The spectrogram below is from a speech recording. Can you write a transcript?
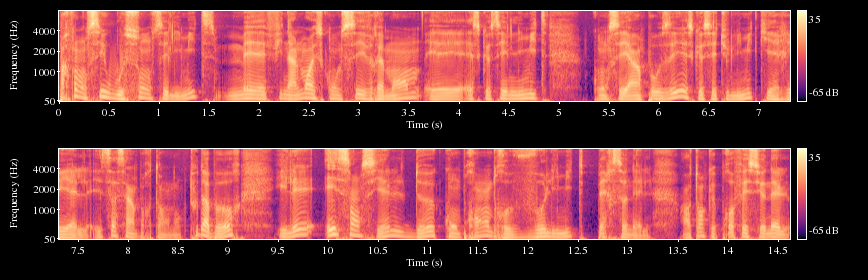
parfois on sait où sont ces limites, mais finalement est-ce qu'on le sait vraiment et est-ce que c'est une limite qu'on s'est imposé, est-ce que c'est une limite qui est réelle? Et ça, c'est important. Donc tout d'abord, il est essentiel de comprendre vos limites personnelles. En tant que professionnel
